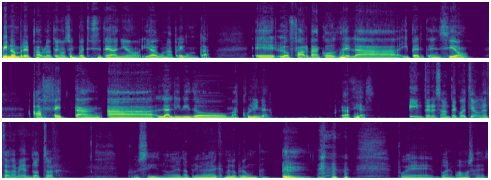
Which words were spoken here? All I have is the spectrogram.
Mi nombre es Pablo, tengo 57 años y hago una pregunta. Eh, los fármacos de la hipertensión afectan a la libido masculina? Gracias. Interesante cuestión esta también, doctor. Pues sí, no es la primera vez que me lo preguntan. pues bueno, vamos a ver.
